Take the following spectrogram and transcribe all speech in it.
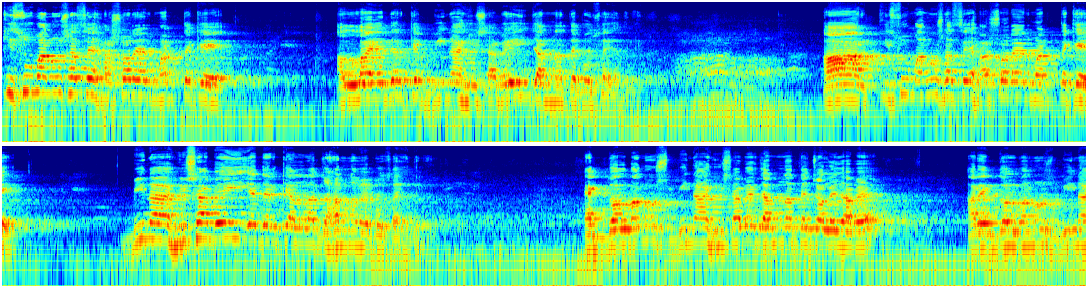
কিছু মানুষ আছে হাসরের মাঠ থেকে আল্লাহ এদেরকে বিনা হিসাবেই জান্নাতে পৌঁছাইয়া দেবে। আর কিছু মানুষ আছে হাসরের মাঠ থেকে। বিনা হিসাবেই এদেরকে আল্লাহ জাহান নামে পৌঁছাই দেবে একদল মানুষ বিনা হিসাবে জান্নাতে চলে যাবে, আর একদল মানুষ বিনা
